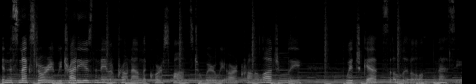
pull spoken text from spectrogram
In this next story, we try to use the name and pronoun that corresponds to where we are chronologically, which gets a little messy.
